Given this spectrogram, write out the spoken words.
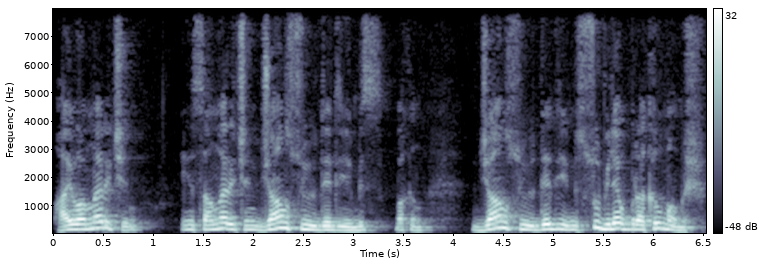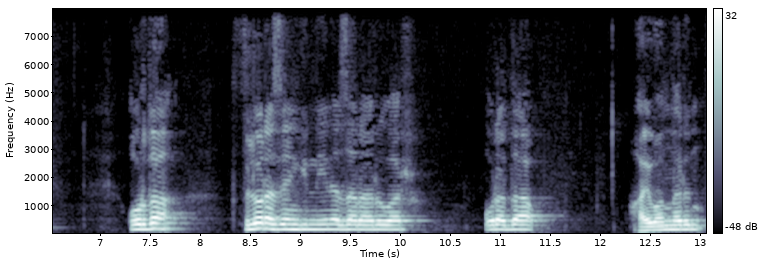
Hayvanlar için, insanlar için can suyu dediğimiz, bakın can suyu dediğimiz su bile bırakılmamış. Orada flora zenginliğine zararı var. Orada hayvanların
